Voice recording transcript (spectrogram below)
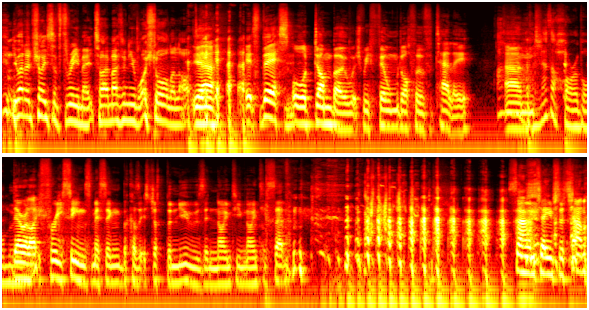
You had a choice of three, mate, so I imagine you watched all a lot. Yeah, it's this or Dumbo, which we filmed off of telly. Ah, and Another horrible movie. there are like three scenes missing because it's just the news in 1997. Someone changed the channel.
